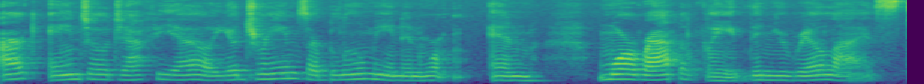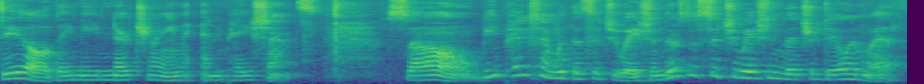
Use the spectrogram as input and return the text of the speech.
Archangel Jophiel, your dreams are blooming and, and more rapidly than you realize. Still, they need nurturing and patience. So, be patient with the situation. There's a situation that you're dealing with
